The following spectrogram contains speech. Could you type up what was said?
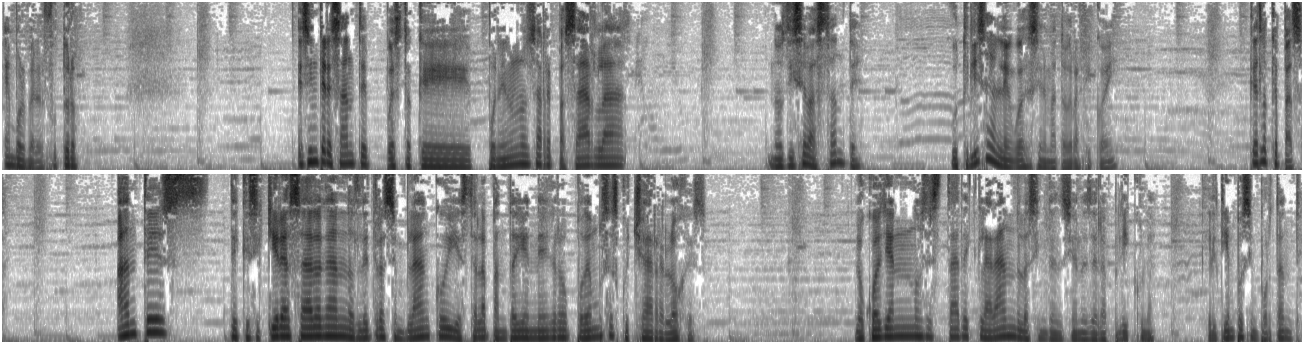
en Volver al futuro. Es interesante puesto que poniéndonos a repasarla nos dice bastante. Utilizan el lenguaje cinematográfico ahí. ¿Qué es lo que pasa? Antes de que siquiera salgan las letras en blanco y está la pantalla en negro, podemos escuchar relojes. Lo cual ya nos está declarando las intenciones de la película. El tiempo es importante.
